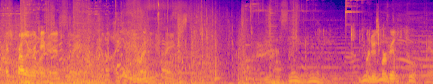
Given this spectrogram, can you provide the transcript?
I should probably rotate has mid. been slain. How much do you think your Alright. team is paying? You have slain an enemy. You Wanna do a scorpion? to cook their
